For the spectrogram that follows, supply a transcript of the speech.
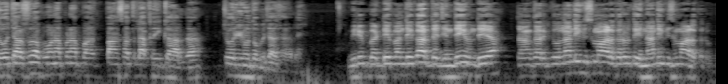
2-400 ਦਾ ਫੋਨ ਆਪਣਾ 5-7 ਲੱਖ ਦੀ ਕਾਰ ਦਾ ਚੋਰੀ ਹੋਣ ਤੋਂ ਬਚਾ ਸਕਦਾ ਵੀਰੇ ਵੱਡੇ ਬੰਦੇ ਘਰ ਦੇ ਜਿੰਦੇ ਹੀ ਹੁੰਦੇ ਆ ਤਾਂ ਕਰਕੇ ਉਹਨਾਂ ਦੀ ਵੀ ਸੰਭਾਲ ਕਰੋ ਤੇ ਇਹਨਾਂ ਦੀ ਵੀ ਸੰਭਾਲ ਕਰੋ।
